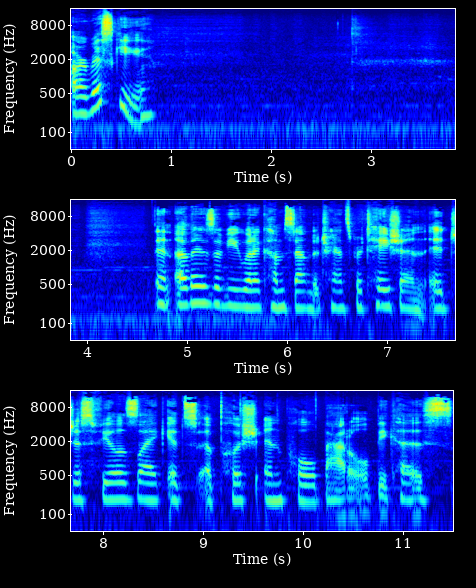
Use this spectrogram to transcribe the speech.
are risky and others of you when it comes down to transportation it just feels like it's a push and pull battle because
